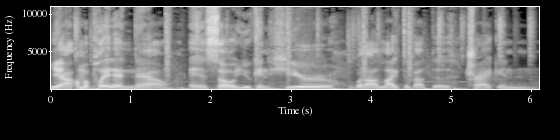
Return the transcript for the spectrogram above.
yeah, I'm gonna play that now, and so you can hear what I liked about the track and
